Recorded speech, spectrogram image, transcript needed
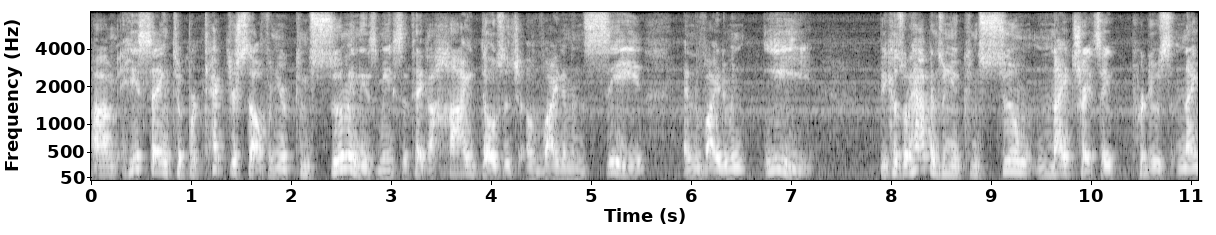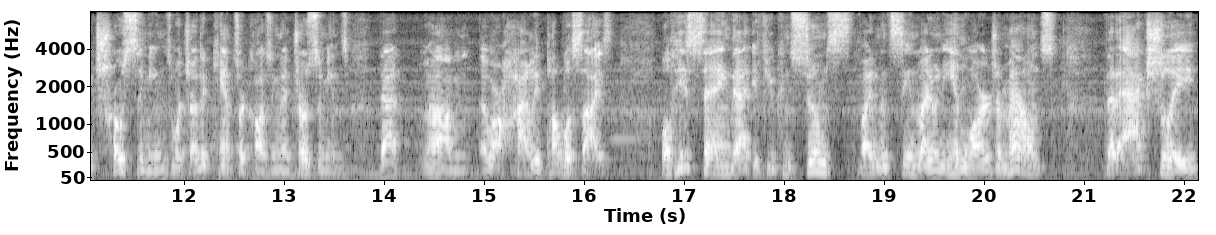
um, he's saying to protect yourself when you're consuming these meats to take a high dosage of vitamin C and vitamin E. Because what happens when you consume nitrates, they produce nitrosamines, which are the cancer-causing nitrosamines that um, are highly publicized. Well, he's saying that if you consume vitamin C and vitamin E in large amounts, that actually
